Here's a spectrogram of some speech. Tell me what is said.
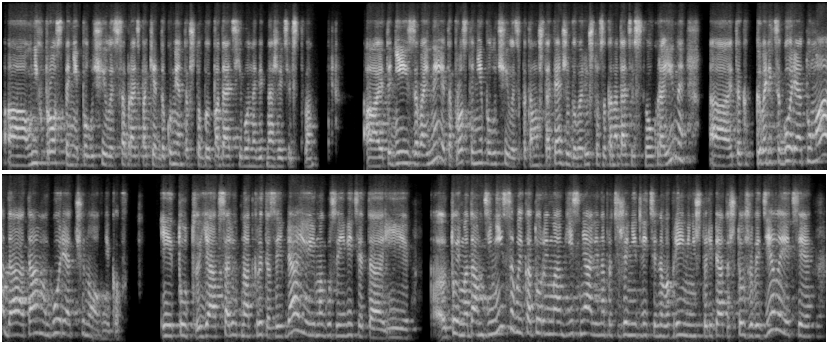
А, у них просто не получилось собрать пакет документов, чтобы подать его на вид на жительство. А, это не из-за войны, это просто не получилось, потому что, опять же, говорю, что законодательство Украины, а, это, как говорится, горе от ума, да, а там горе от чиновников. И тут я абсолютно открыто заявляю и могу заявить это и э, той мадам Денисовой, которой мы объясняли на протяжении длительного времени, что, ребята, что же вы делаете?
